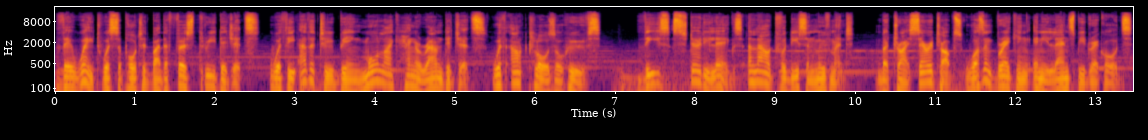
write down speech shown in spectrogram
Their weight was supported by the first three digits, with the other two being more like hang-around digits without claws or hooves. These sturdy legs allowed for decent movement, but Triceratops wasn't breaking any land speed records.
